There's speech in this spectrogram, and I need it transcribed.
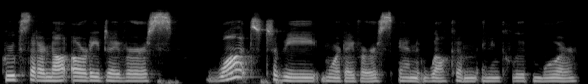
groups that are not already diverse want to be more diverse and welcome and include more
